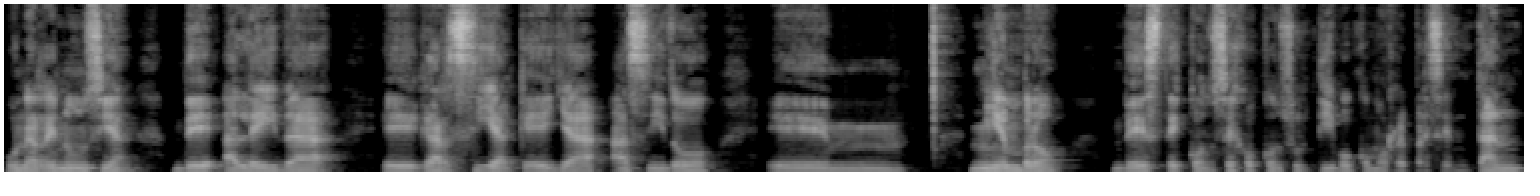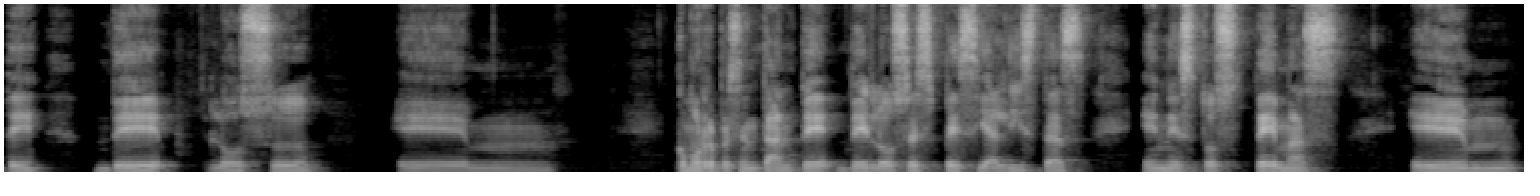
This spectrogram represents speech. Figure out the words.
una renuncia de Aleida García, que ella ha sido em, miembro de este Consejo Consultivo como representante de los em, como representante de los especialistas en estos temas em,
